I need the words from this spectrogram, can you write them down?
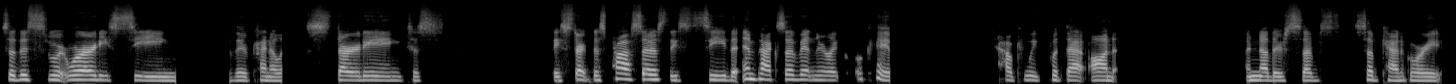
So this we're, we're already seeing they're kind of like starting to they start this process. They see the impacts of it, and they're like, okay, how can we put that on another sub subcategory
